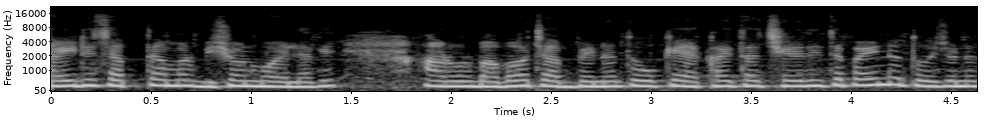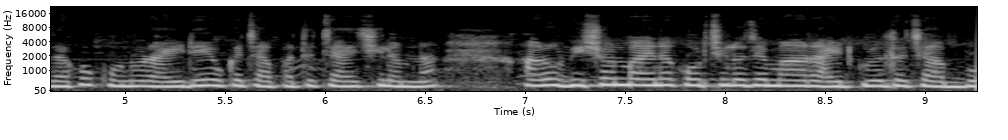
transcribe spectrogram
রাইডে চাপতে আমার ভীষণ ভয় লাগে। আর ওর বাবাও চাপবে না, তো ওকে একাই তার ছেড়ে দিতে পারি না, তো ওই জন্য দেখো কোনো রাইডে ওকে চাপাতে চাইছিলাম না। আর ও ভীষণ বায়না করছিল যে, মা, রাইডগুলোতে চাপবো।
